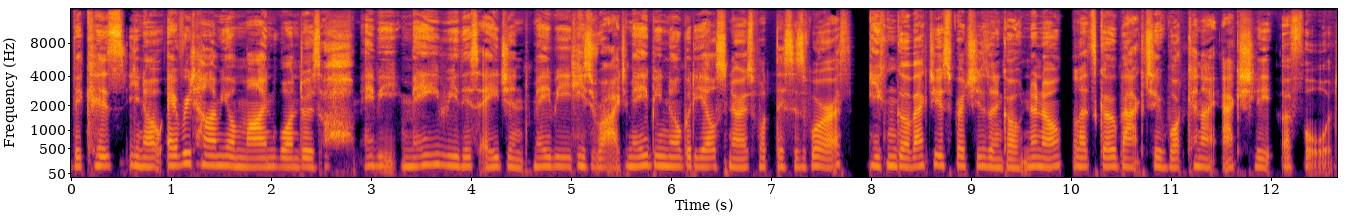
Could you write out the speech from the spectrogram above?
because, you know, every time your mind wanders, oh, maybe, maybe this agent, maybe he's right. Maybe nobody else knows what this is worth. You can go back to your spreadsheet and go, no, no, let's go back to what can I actually afford?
